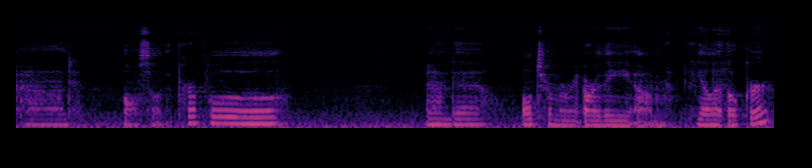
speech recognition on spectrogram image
And also the purple and the ultramarine or the um, yellow ochre.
